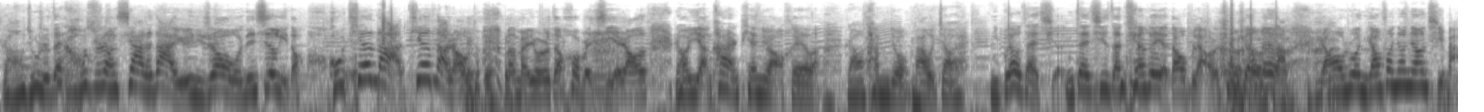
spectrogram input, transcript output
然后就是在高速上下着大雨，你知道我那心里头，哦天哪天哪！然后我就慢慢悠悠在后边骑，然后然后眼看着天就要黑了，然后他们就把我叫下，你不要再骑了，你再骑咱天黑也到不了了，天全黑了。然后说你让方江江骑吧，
